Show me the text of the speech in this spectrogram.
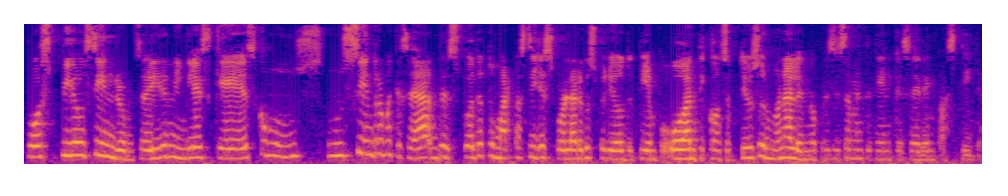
post-pill syndrome, se dice en inglés, que es como un, síndrome que se da después de tomar pastillas por largos periodos de tiempo o anticonceptivos hormonales, no precisamente tiene que ser en pastilla.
